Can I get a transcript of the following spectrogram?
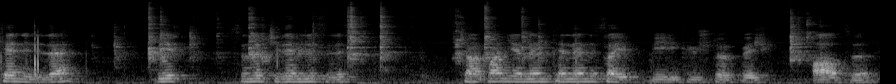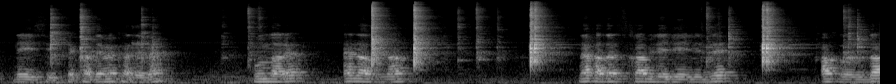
kendinize bir sınır çizebilirsiniz. Çarpan yerlerin tellerini sayıp 1, 2, 3, 4, 5, 6 neyse işte kademe kademe bunları en azından ne kadar sıkabileceğinizi aklınızda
